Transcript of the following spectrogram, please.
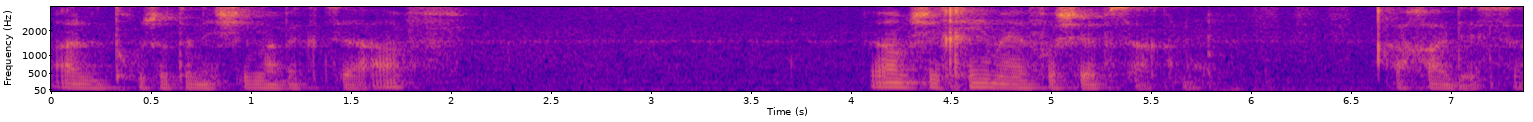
על תחושות הנשימה בקצה האף, וממשיכים מאיפה שהפסקנו, ככה עד עשר.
